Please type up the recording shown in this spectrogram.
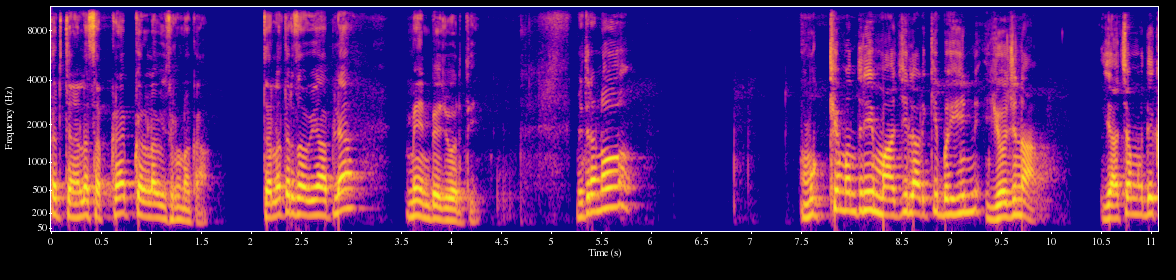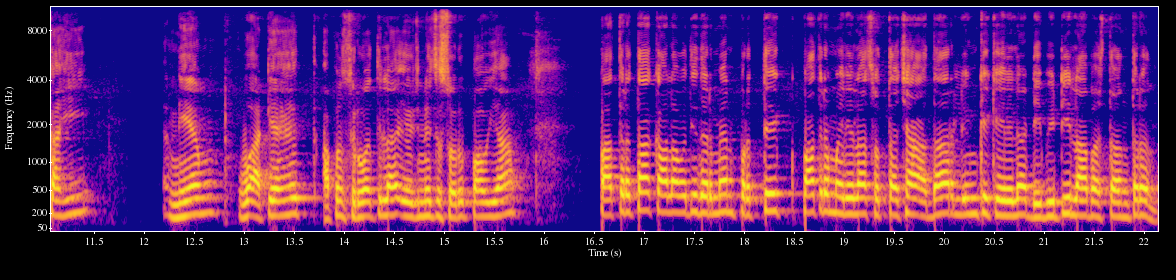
तर चॅनलला सबस्क्राईब करायला विसरू नका. चला तर जाऊया आपल्या मेन पेजवरती. मित्रांनो मुख्यमंत्री माझी लाडकी बहीण योजना याच्यामध्ये काही नियम व अटी आहेत. आपण सुरुवातीला योजनेचं स्वरूप पाहूया. पात्रता कालावधी दरम्यान प्रत्येक पात्र महिलेला स्वतःच्या आधार लिंक केलेल्या डी बी टी लाभ हस्तांतरण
